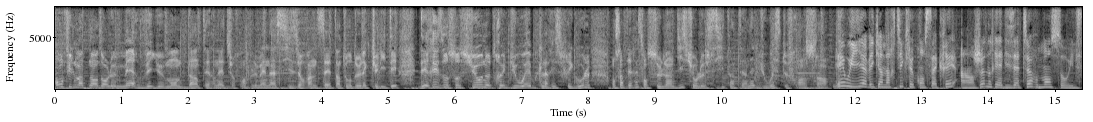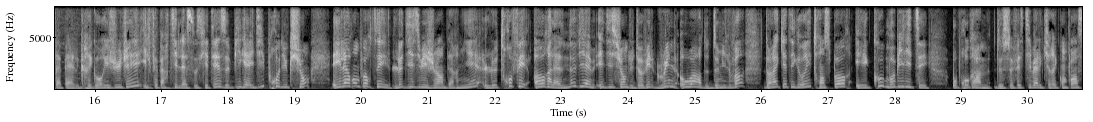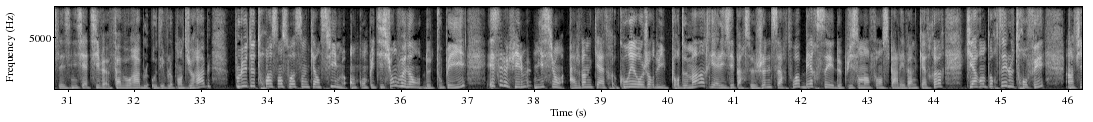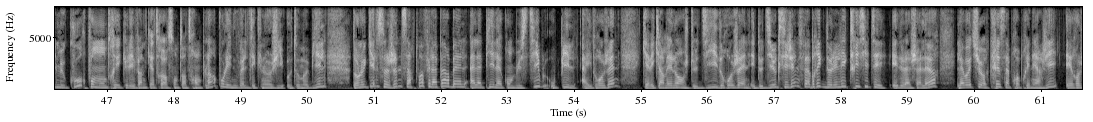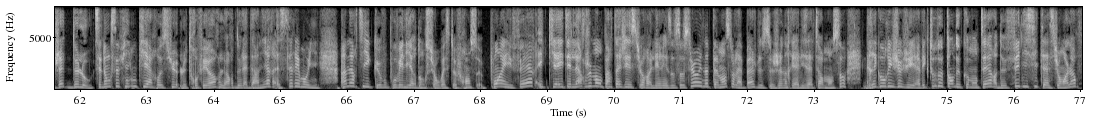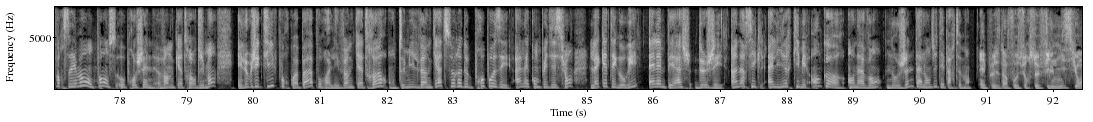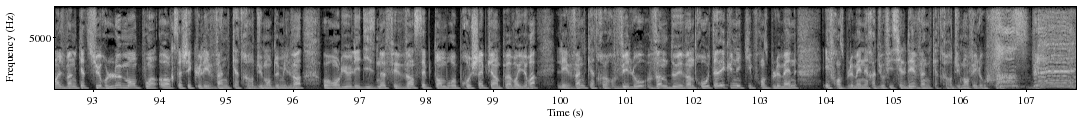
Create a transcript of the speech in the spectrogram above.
On file maintenant dans le merveilleux monde d'Internet sur France Bleu à 6h27. Un tour de l'actualité des réseaux sociaux, notre du web, Clarisse Frigoul. On s'intéresse en ce lundi sur le site Internet du Ouest France. Et oui, avec un article consacré à un jeune réalisateur manceau. Il s'appelle Grégory Jugé. Il fait partie de la société The Big ID Productions et il a remporté le 18 juin dernier le trophée or à la 9e édition du Deauville Green Award 2020 dans la catégorie transport et éco-mobilité. Au programme de ce festival qui récompense les initiatives favorables au développement durable, plus de 375 films en compétition venant de tout pays. Et c'est le film Mission H24, courir aujourd'hui pour demain, réalisé par ce jeune Sartois bercé depuis son enfance par les 24 heures, qui a remporté le trophée. Un film court pour montrer que les 24 heures sont un tremplin pour les nouvelles technologies automobiles, dans lequel ce jeune Sartois fait la part belle à la pile à combustible ou pile à hydrogène, qui avec un mélange de dihydrogène et de dioxygène fabrique de l'électricité et de la chaleur. La voiture crée sa propre énergie et rejette de l'eau. C'est donc ce film qui a reçu le trophée or lors de la dernière cérémonie. Un article que vous pouvez lire donc sur westfrance.fr et qui a été largement partagé sur les réseaux sociaux et notamment sur la page de ce jeune réalisateur manceau, Grégory Jugé, avec tout autant de commentaires de félicitations. Alors forcément, on pense aux prochaines 24 heures du Mans et l'objectif, pourquoi pas, pour les 24 heures en 2024 serait de proposer à la compétition la catégorie LMPH 2G. Un article à lire qui met encore en avant nos jeunes talents du département. Et plus d'infos sur ce film Mission H24 sur lemans.org. Sachez que les 24 heures du Mans 2020 auront lieu les 19 et 20 septembre prochains. Et puis un peu avant, il y aura les 24 heures vélo, 22 et 23 août avec une équipe France Bleu Maine et France Bleu Maine est radio officielle des 24 heures du Mans vélo. France Bleu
